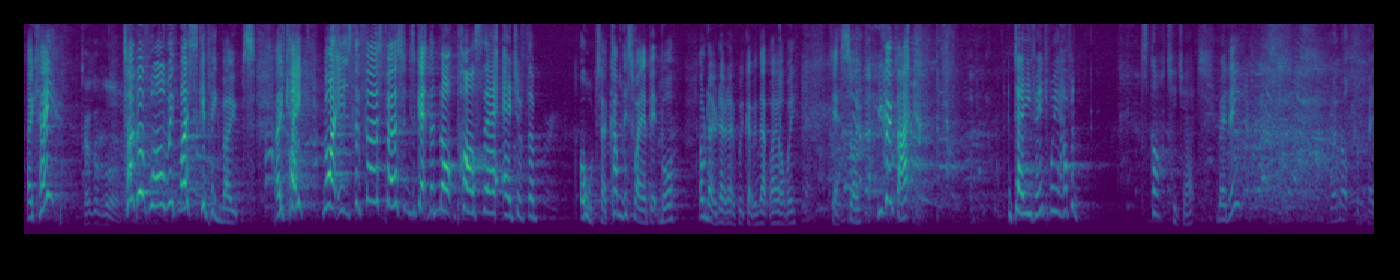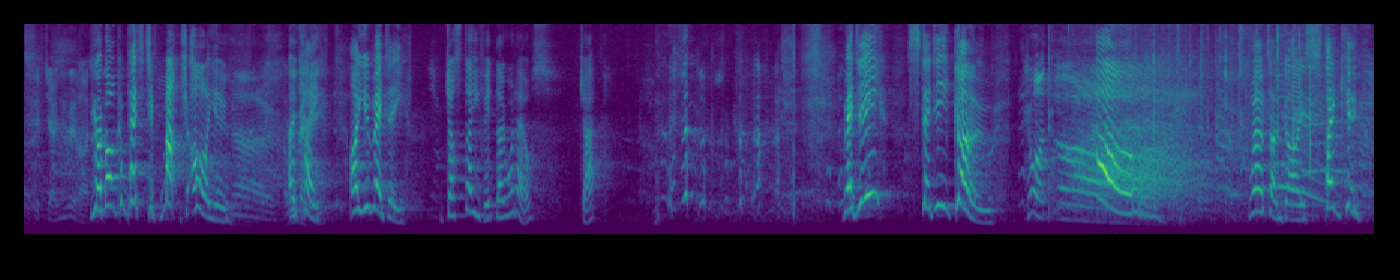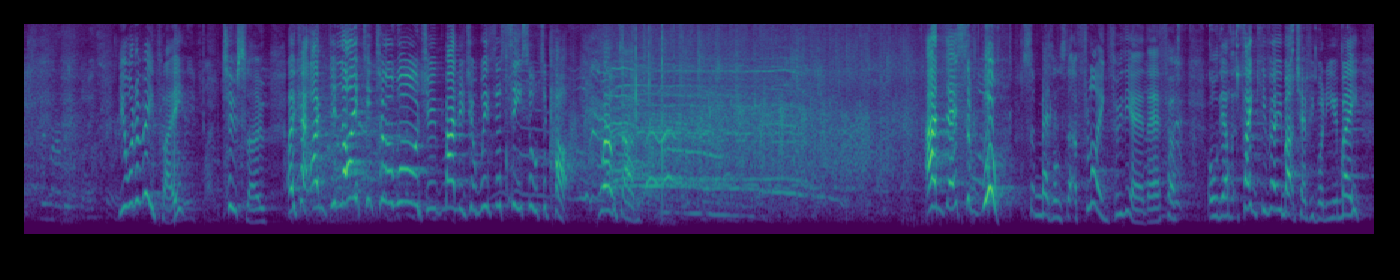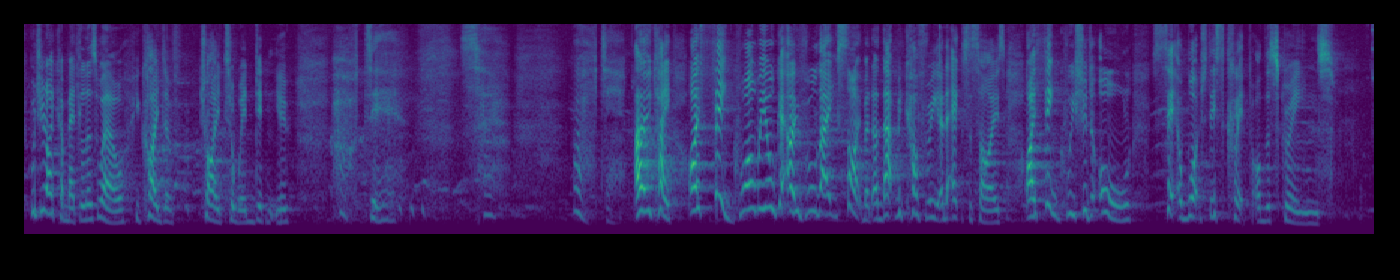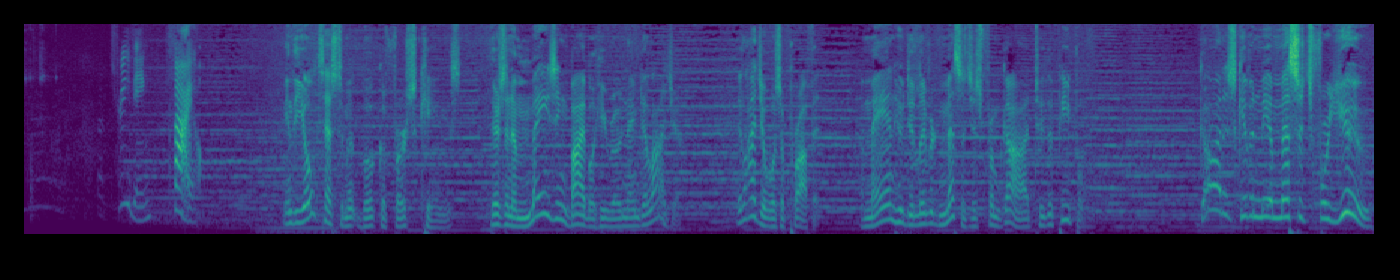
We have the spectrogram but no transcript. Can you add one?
okay? Tug of war. Tug of war with my skipping ropes. Okay? Right, it's the first person to get the knot past their edge of the altar. Come this way a bit more. Oh, no, no, no, we're going that way, are we? Yes, sorry. You go back. David, we haven't started yet. Ready? We're not competitive, Joan, you realise? You're not competitive much, are you? No. Are okay. ready? Are you ready? Just David, no one else? Jack? ready? Steady, go. Come on. Oh. Oh! Well done, guys. Thank you. You want a replay? Too slow. Okay, I'm delighted to award you, manager, with the Seasalter Cup. Well done. And there's some some medals that are flying through the air there for all the other. Thank you very much, everybody. You may. Would you like a medal as well? You kind of tried to win, didn't you? Oh dear. So, oh dear. Okay, I think while we all get over all that excitement and that recovery and exercise, I think we should all sit and watch this clip on the screens. Retrieving file. In the Old Testament book of 1 Kings, there's an amazing Bible hero named Elijah. Elijah was a prophet, a man who delivered messages from God to the people. God has given me a message for you.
